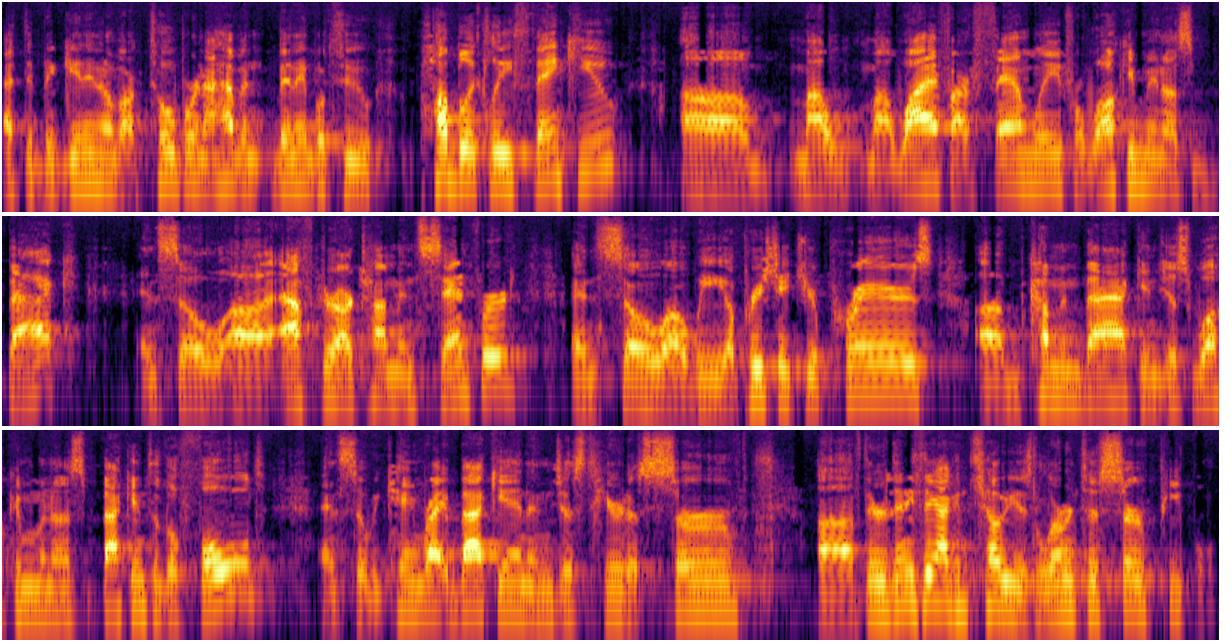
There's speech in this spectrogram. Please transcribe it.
at the beginning of October, and I haven't been able to publicly thank you, uh, my, my wife, our family, for welcoming us back. And so uh, after our time in Sanford, and so uh, we appreciate your prayers uh, coming back and just welcoming us back into the fold. And so we came right back in and just here to serve. Uh, if there's anything I can tell you is learn to serve people.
